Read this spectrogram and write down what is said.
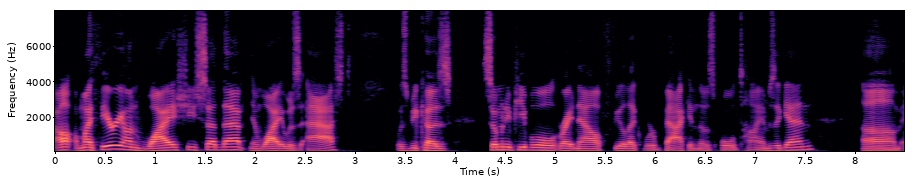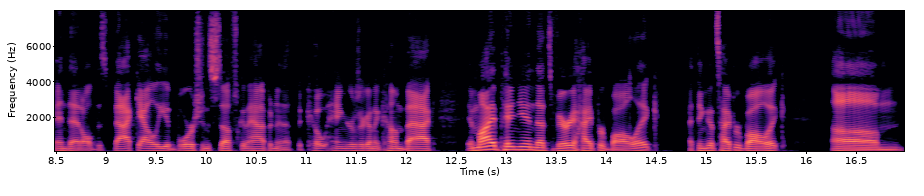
uh, my theory on why she said that and why it was asked was because so many people right now feel like we're back in those old times again. Um, and that all this back alley abortion stuff's going to happen, and that the coat hangers are going to come back. In my opinion, that's very hyperbolic. I think that's hyperbolic. Um,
